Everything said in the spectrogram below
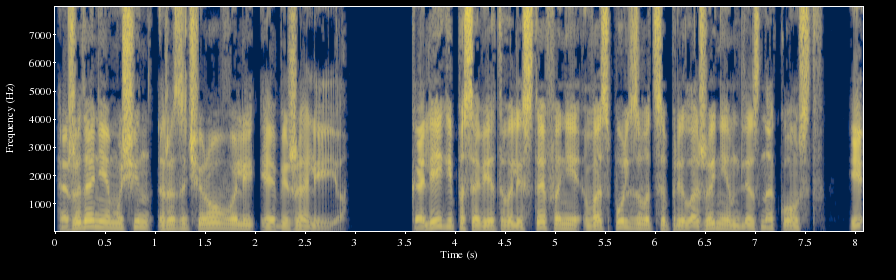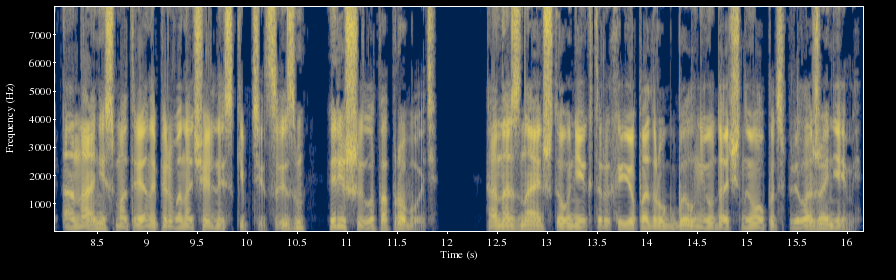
Ожидания мужчин разочаровывали и обижали ее. Коллеги посоветовали Стефани воспользоваться приложением для знакомств, и она, несмотря на первоначальный скептицизм, решила попробовать. Она знает, что у некоторых ее подруг был неудачный опыт с приложениями.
